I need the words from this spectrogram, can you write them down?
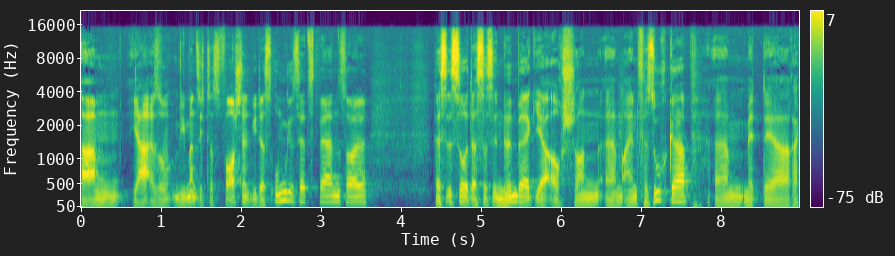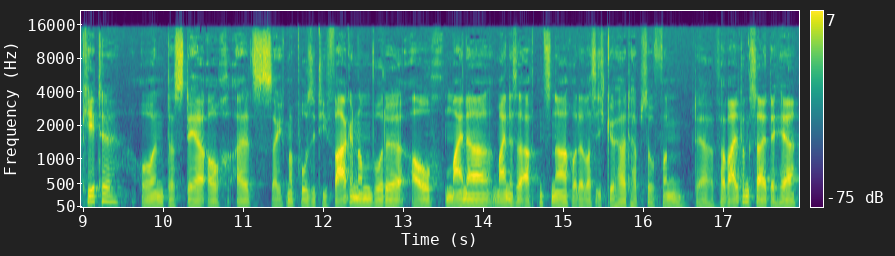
Ähm, ja, also wie man sich das vorstellt, wie das umgesetzt werden soll. Es ist so, dass es in Nürnberg ja auch schon ähm, einen Versuch gab ähm, mit der Rakete und dass der auch als, sage ich mal, positiv wahrgenommen wurde, auch meiner, meines Erachtens nach oder was ich gehört habe, so von der Verwaltungsseite her.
